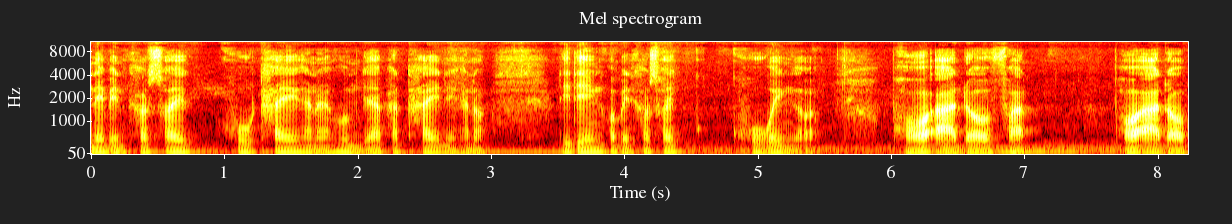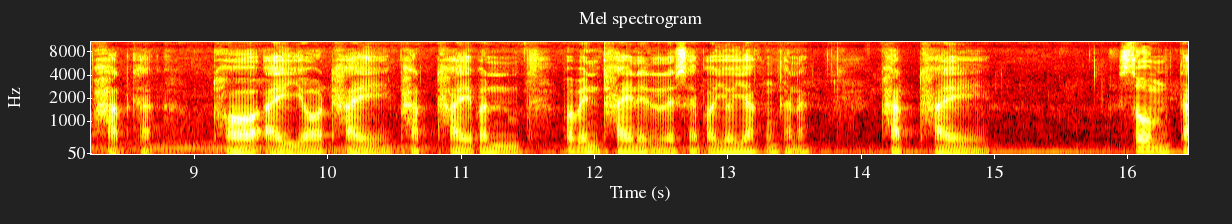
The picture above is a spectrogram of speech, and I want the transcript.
ในเป็นข้าวซอยโคไทยค่ะนะผมจะผัดไทยเนี่ยค่ะเนาะดีเด้งก็เป็นข้าวซอยโคเองก็พออาดอฝัดพออาดอผัดค่ะทอไอยอไทย ผัดไทยเป็นเพราะเป็นไทยเนี่ยเลยใส่เพราะยอยักษ์ค่ะนะผัดไทย ส้มต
